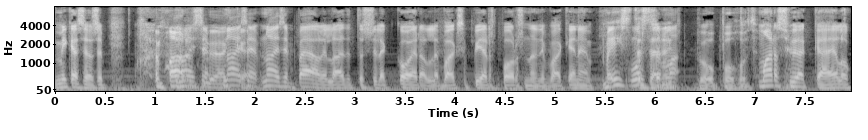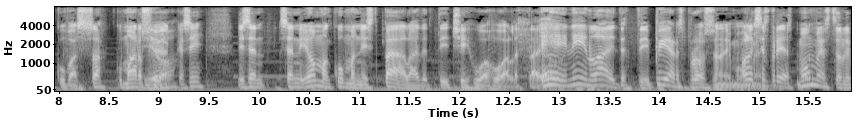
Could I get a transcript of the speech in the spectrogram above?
mikä se on se naisen, naisen, naisen pää oli laitettu sille koiralle, vaikka se Pierce Brosnanin vai kenen. Mistä Musta sä se nyt ma- pu- puhut? Mars hyökkää elokuvassa, kun Mars Joo. hyökkäsi, niin sen, sen jomman kumman niistä pää laitettiin Chihuahualle. Tai Ei, niin laitettiin. Pierce Brosnan mun Oliko se mielestä. Pierce Mun mielestä se oli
